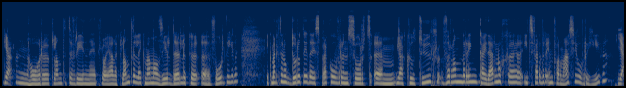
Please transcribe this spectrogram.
Ja, een hogere klantentevredenheid, loyale klanten lijken me allemaal zeer duidelijke uh, voordelen. Ik merkte ook, Dorothee, dat je sprak over een soort um, ja, cultuurverandering. Kan je daar nog uh, iets verder informatie over geven? Ja,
